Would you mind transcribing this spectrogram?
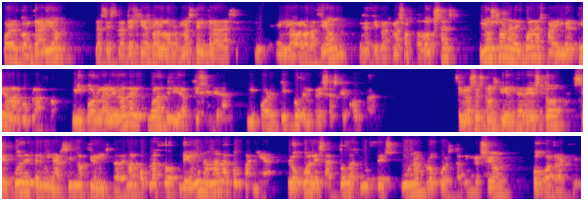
Por el contrario, las estrategias valor más centradas en la valoración, es decir, las más ortodoxas, no son adecuadas para invertir a largo plazo, ni por la elevada volatilidad que generan, ni por el tipo de empresas que compran. Si no se es consciente de esto, se puede terminar siendo accionista de largo plazo de una mala compañía, lo cual es a todas luces una propuesta de inversión poco atractiva.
